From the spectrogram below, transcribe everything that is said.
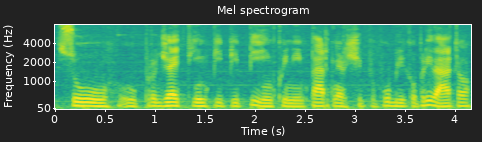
su progetti in PPP, quindi in partnership pubblico-privato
